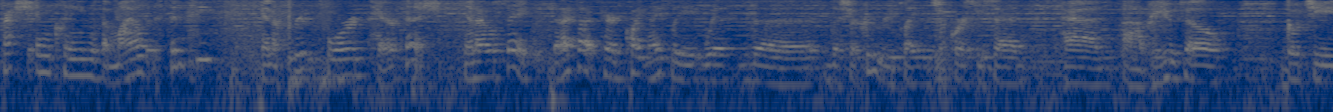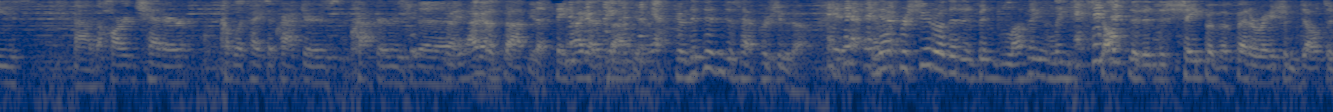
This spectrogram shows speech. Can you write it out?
fresh and clean with a mild acidity and a fruit-forward pear finish. And I will say that I thought it paired quite nicely with the the charcuterie plate, which of course we said had uh, prosciutto, goat cheese, uh, the hard cheddar, a couple of types of crackers, crackers, the Right, I gotta stop you. The I gotta stop you. Yeah. Because it didn't just have prosciutto. It had- It had prosciutto that had been lovingly sculpted in the shape of a Federation Delta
